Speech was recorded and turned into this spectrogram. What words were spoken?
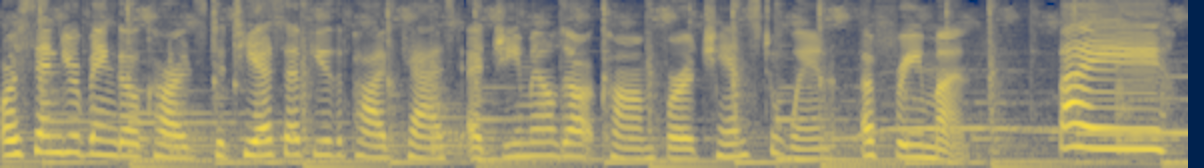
or send your bingo cards to tsfuthepodcast at gmail.com for a chance to win a free month. Bye!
